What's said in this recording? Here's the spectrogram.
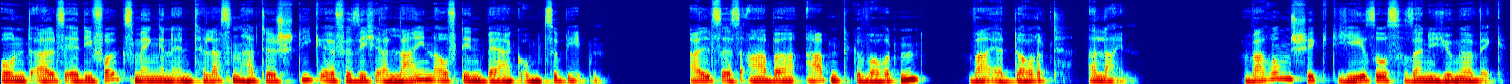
Und als er die Volksmengen entlassen hatte, stieg er für sich allein auf den Berg, um zu beten. Als es aber Abend geworden, war er dort allein. Warum schickt Jesus seine Jünger weg?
